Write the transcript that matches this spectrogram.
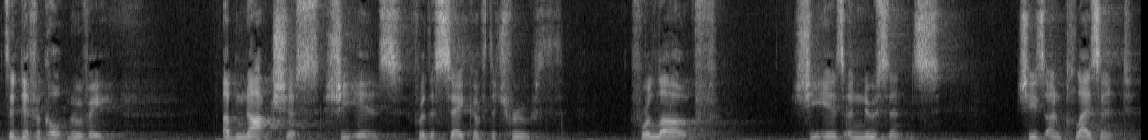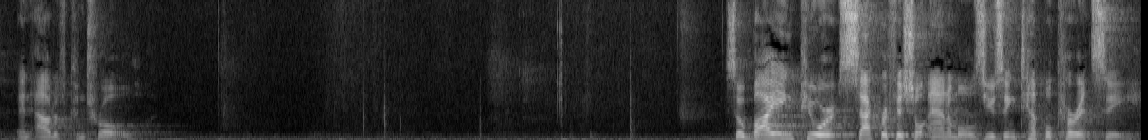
It's a difficult movie. Obnoxious she is for the sake of the truth. For love, she is a nuisance. She's unpleasant and out of control. So, buying pure sacrificial animals using temple currency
